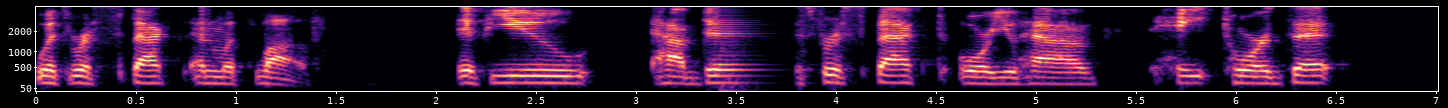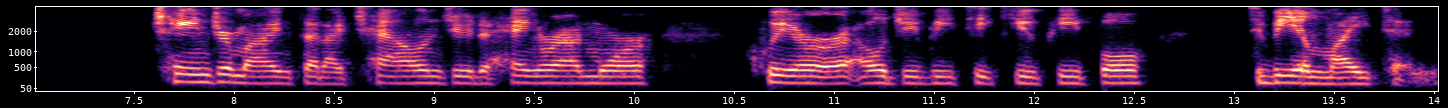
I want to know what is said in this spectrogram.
with respect and with love. If you have disrespect or you have hate towards it change your mindset. I challenge you to hang around more queer or lgbtq people to be enlightened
